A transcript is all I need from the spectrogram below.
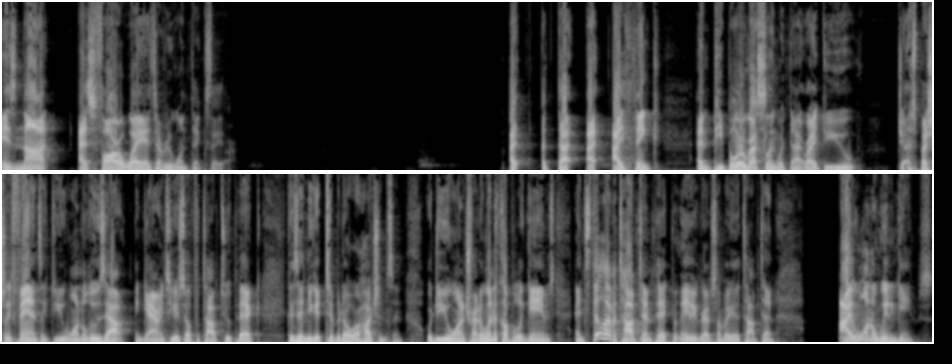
is not as far away as everyone thinks they are. I, I that I I think, and people are wrestling with that, right? Do you, especially fans, like, do you want to lose out and guarantee yourself a top two pick because then you get Thibodeaux or Hutchinson, or do you want to try to win a couple of games and still have a top ten pick, but maybe grab somebody in the top ten? I want to win games.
